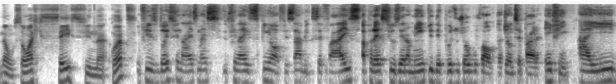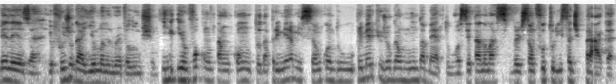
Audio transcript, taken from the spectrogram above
Não, são acho que 6 finais. Quantos? eu fiz dois finais, mas finais spin-off, sabe? Que você faz, aparece o zeramento e depois o jogo volta de onde você para. Enfim, aí beleza. Eu fui jogar Human Revolution e eu vou contar um conto da primeira missão quando. Primeiro que o jogo é um mundo aberto. Você tá numa versão futurista de Praga.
